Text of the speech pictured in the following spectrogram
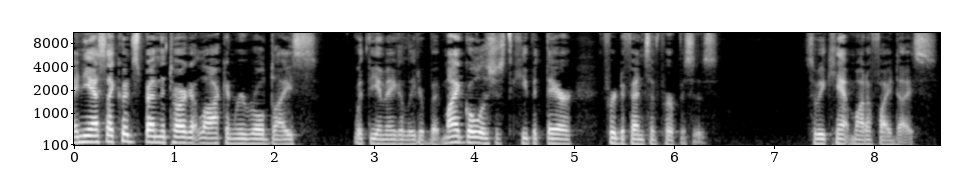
And yes, I could spend the target lock and reroll dice with the Omega Leader, but my goal is just to keep it there for defensive purposes. So we can't modify dice.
